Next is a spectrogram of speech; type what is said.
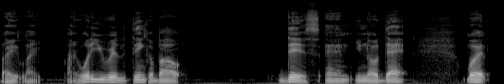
like like like what do you really think about this and you know that. But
